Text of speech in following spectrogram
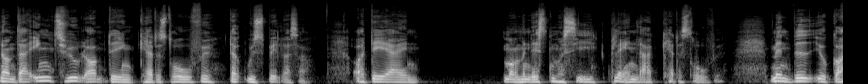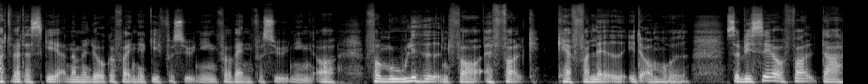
Nå, men der er ingen tvivl om, det er en katastrofe, der udspiller sig. Og det er en må man næsten må sige, planlagt katastrofe. Men ved jo godt, hvad der sker, når man lukker for energiforsyningen, for vandforsyningen og for muligheden for, at folk kan forlade et område. Så vi ser jo folk, der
